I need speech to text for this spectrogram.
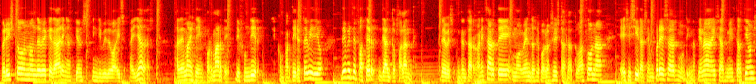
Pero isto non debe quedar en accións individuais ailladas. Ademais de informarte, difundir e compartir este vídeo, debes de facer de altofalante. Debes intentar organizarte, movimentos ecologistas da túa zona, e exixir ás empresas, multinacionais e administracións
